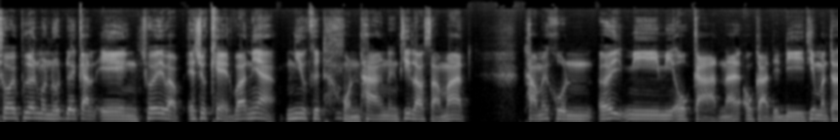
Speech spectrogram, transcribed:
ช่วยเพื่อนมนุษย์ด้วยกันเอง ช่วยแบบ educate ว่าเนี่ยนี่คือหนทางหนึ่งที่เราสามารถ ทำให้คุณ เอ้ย มีมีโอกาสนะ โอกาสดีๆ ที่มันจะ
